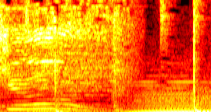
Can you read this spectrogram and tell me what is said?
shoes.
